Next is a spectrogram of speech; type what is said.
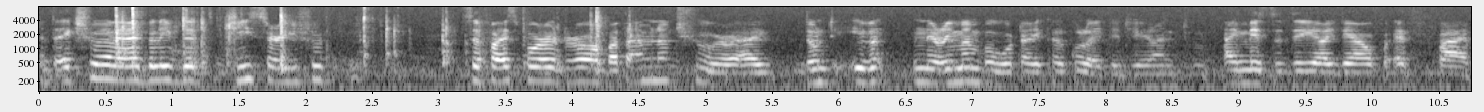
And actually I believe that g3 should suffice for a draw, but I'm not sure. I don't even remember what I calculated here, and I missed the idea of f5.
